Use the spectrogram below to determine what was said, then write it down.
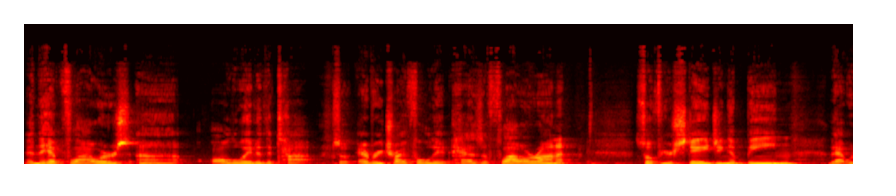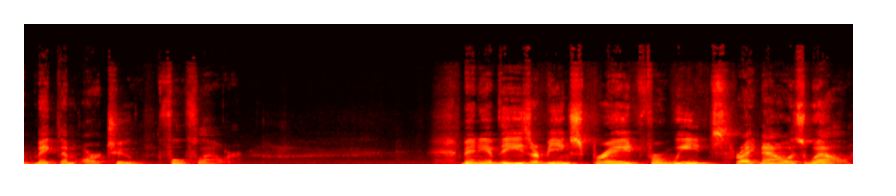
and they have flowers uh, all the way to the top. So every trifoliate has a flower on it. So if you're staging a bean that would make them R2, full flower. Many of these are being sprayed for weeds right now as well.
